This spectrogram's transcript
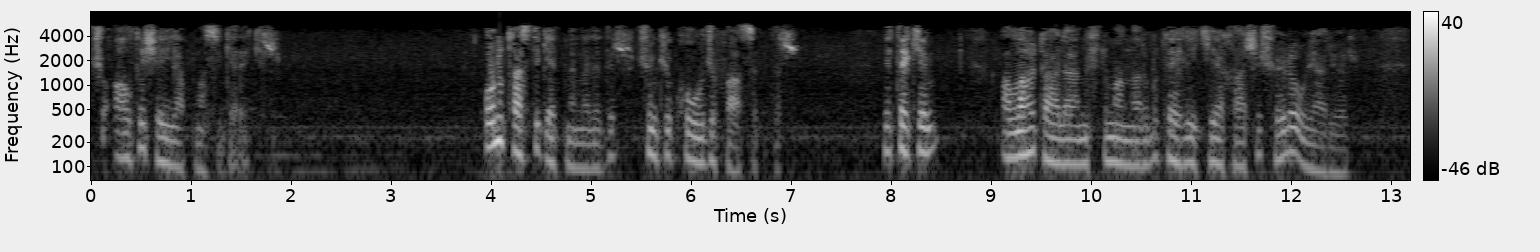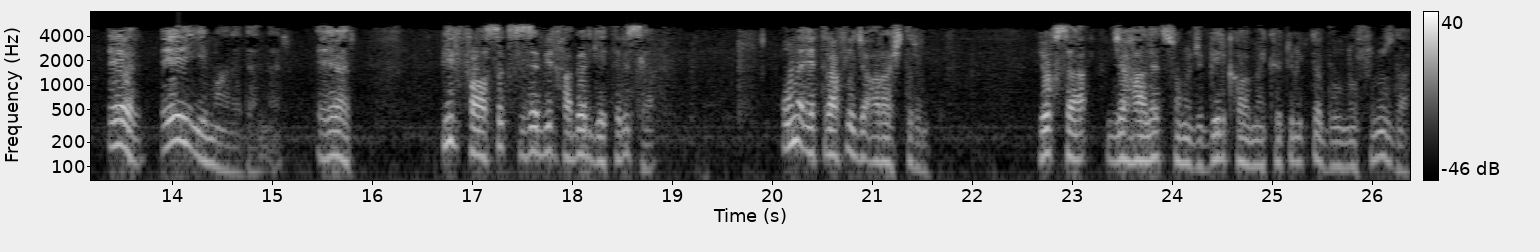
şu altı şeyi yapması gerekir. Onu tasdik etmemelidir. Çünkü kovucu fasıktır. Nitekim Allahü Teala Müslümanları bu tehlikeye karşı şöyle uyarıyor. Eğer ey iman edenler eğer bir fasık size bir haber getirirse onu etraflıca araştırın. Yoksa cehalet sonucu bir kavme kötülükte bulunursunuz da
